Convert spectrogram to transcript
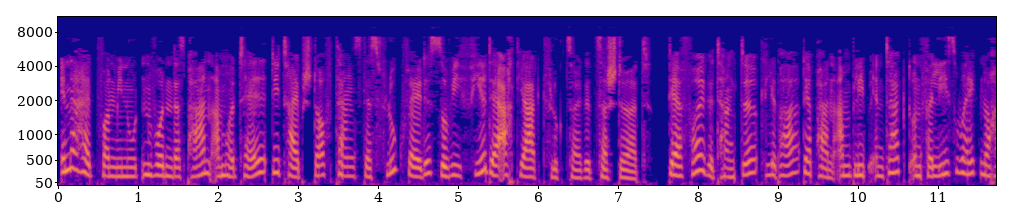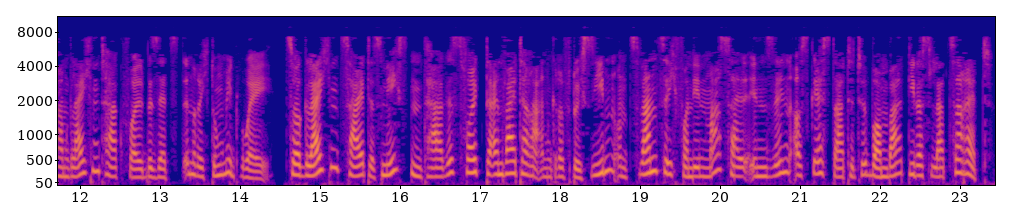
Innerhalb von Minuten wurden das Pan am Hotel, die Treibstofftanks des Flugfeldes sowie vier der acht Jagdflugzeuge zerstört. Der vollgetankte Clipper der Pan Am blieb intakt und verließ Wake noch am gleichen Tag voll besetzt in Richtung Midway. Zur gleichen Zeit des nächsten Tages folgte ein weiterer Angriff durch 27 von den Marshall-Inseln aus gestartete Bomber, die das Lazarett,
